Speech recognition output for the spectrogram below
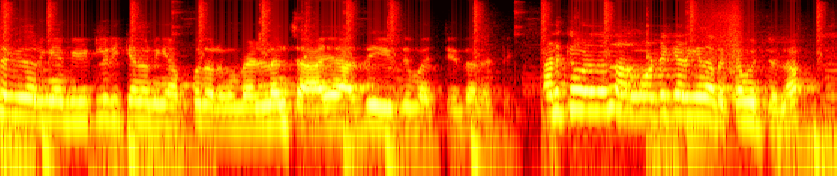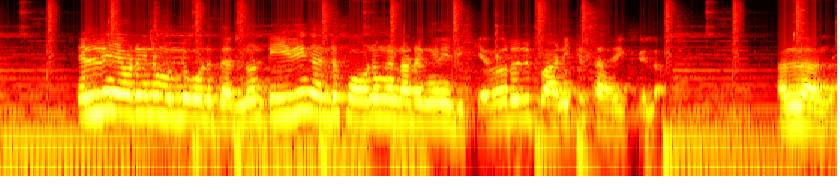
സമയം തുടങ്ങിയ വീട്ടിലിരിക്കാൻ തുടങ്ങി അപ്പൊ തുടങ്ങും. വെള്ളം ചായ അത് ഇത് മറ്റേത് എന്നിട്ട് അനക്ക് ഇവിടെ നിന്ന് അങ്ങോട്ടേക്ക് ഇറങ്ങി നടക്കാൻ പറ്റില്ല എല്ലാം ഞാൻ ഇവിടെ ഇങ്ങനെ മുന്നിൽ കൊണ്ട് തരണം. ടി വിയും കണ്ട് ഫോണും കണ്ട് അവിടെ ഇങ്ങനെ ഇരിക്കുക. വേറൊരു പണിക്ക് സഹായിക്കില്ല അല്ലാന്ന്.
